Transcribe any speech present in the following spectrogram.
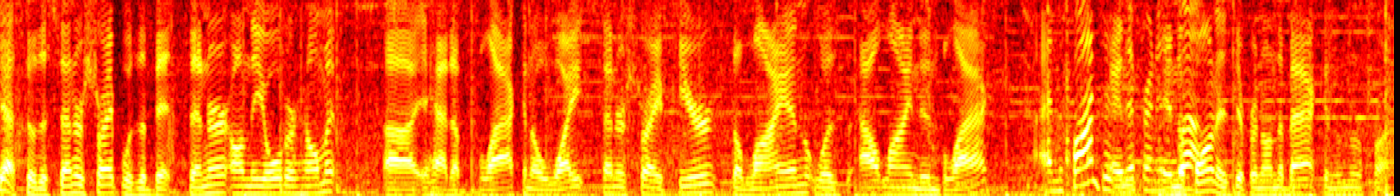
Yeah, so the center stripe was a bit thinner on the older helmet. Uh, it had a black and a white center stripe here. The lion was outlined in black. And the font is and, different as and well. And the font is different on the back and on the front.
